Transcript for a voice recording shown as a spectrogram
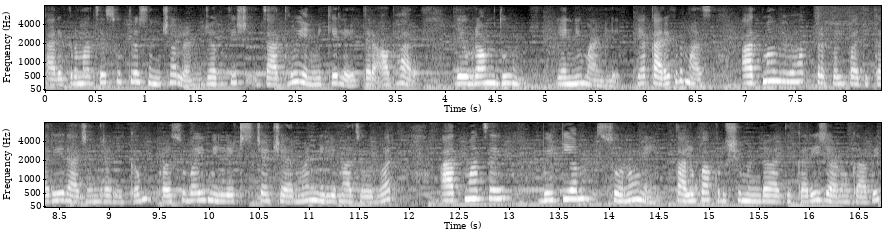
कार्यक्रमाचे सूत्रसंचालन जगदीश जाधव यांनी केले तर आभार देवराम धूम यांनी मांडले. या कार्यक्रमास आत्मविभाग प्रकल्प अधिकारी राजेंद्र निकम कळसुबाई मिलेट्सच्या चेअरमन निलिमा जोरवर आत्माचे बी टी एम सोनवणे तालुका कृषी मंडळ अधिकारी जानू गावित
